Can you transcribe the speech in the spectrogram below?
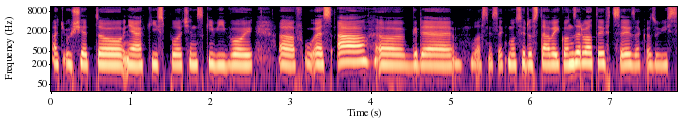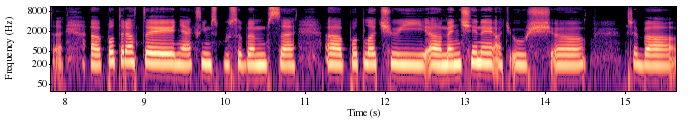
ať už je to nějaký společenský vývoj eh, v USA, eh, kde vlastně se k moci dostávají konzervativci, zakazují se eh, potraty, nějak svým způsobem se potlačují menšiny, ať už třeba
